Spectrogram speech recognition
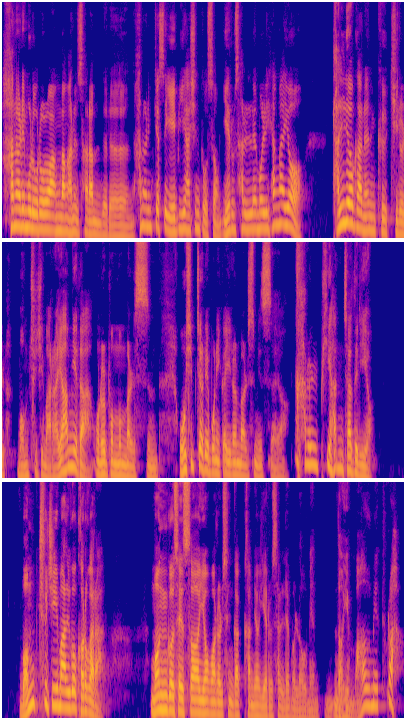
하나님으로 왕망하는 사람들은 하나님께서 예비하신 도성 예루살렘을 향하여 달려가는 그 길을 멈추지 말아야 합니다. 오늘 본문 말씀 50절에 보니까 이런 말씀이 있어요. 칼을 피한 자들이요. 멈추지 말고 걸어가라. 먼 곳에서 여호와를 생각하며 예루살렘을 넣으면 너희 마음에 두라.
